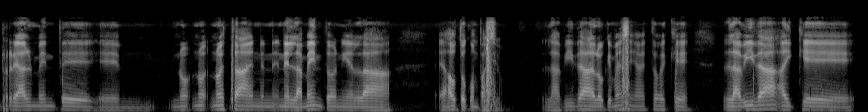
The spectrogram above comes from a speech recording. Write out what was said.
realmente em, no, no, no, está en, en, el lamento ni en la autocompasión. La vida, lo que me ha enseñado esto es que la vida hay que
